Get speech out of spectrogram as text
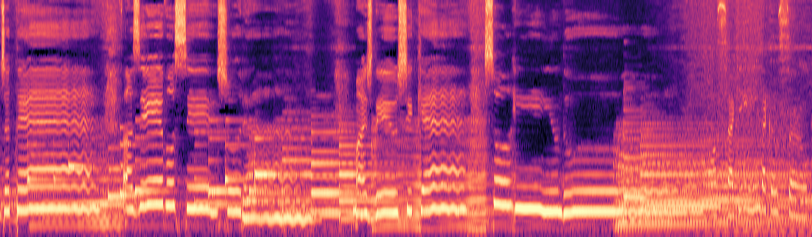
pode até fazer você chorar, mas Deus te quer sorrindo. Nossa, que linda canção.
